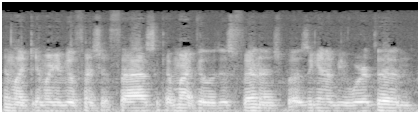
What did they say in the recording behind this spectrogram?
and like am I gonna be able to finish it fast like I might be able to just finish but is it gonna be worth it and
